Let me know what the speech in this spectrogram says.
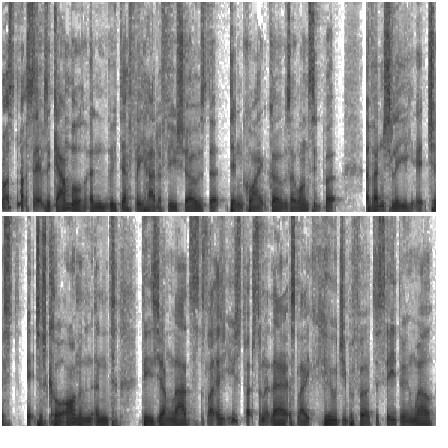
not, not to say it was a gamble. And we definitely had a few shows that didn't quite go as I wanted but eventually it just it just caught on. And, and these young lads it's like you touched on it there. It's like who would you prefer to see doing well?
